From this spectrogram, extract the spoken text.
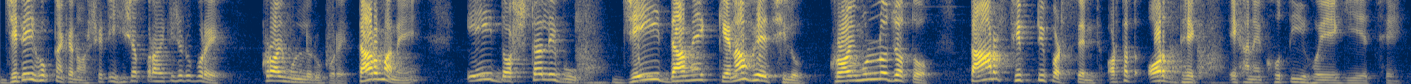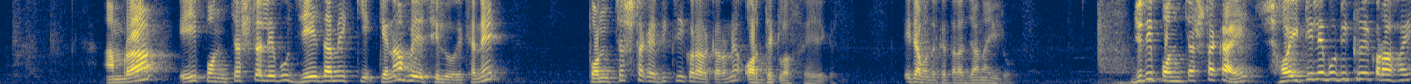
যেটাই হোক না কেন, সেটি হিসাব করা হয় কিসের উপরে? ক্রয় মূল্যের উপরে। তার মানে এই দশটা লেবু যেই দামে কেনা হয়েছিল, ক্রয় মূল্য যত, তার ফিফটি পার্সেন্ট অর্থাৎ অর্ধেক, এখানে ক্ষতি হয়ে গিয়েছে। আমরা এই পঞ্চাশটা লেবু যে দামে কেনা হয়েছিল এখানে পঞ্চাশ টাকায় বিক্রি করার কারণে অর্ধেক লস হয়ে গেছে। এটা আমাদেরকে তারা জানাইলো। যদি পঞ্চাশ টাকায় ছয়টি লেবু বিক্রয় করা হয়,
